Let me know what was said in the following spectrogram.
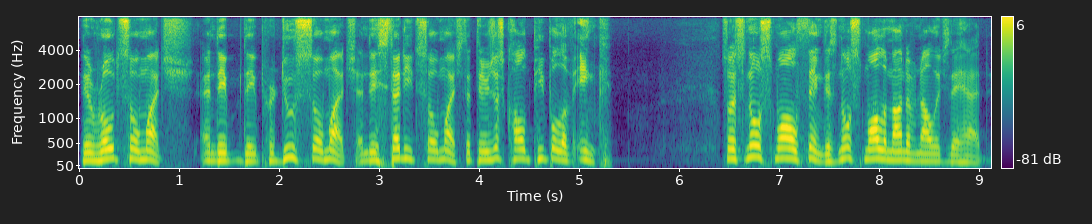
They wrote so much and they, they produced so much and they studied so much that they're just called people of ink. So it's no small thing. There's no small amount of knowledge they had.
